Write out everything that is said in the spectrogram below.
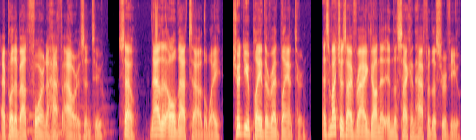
I put about four and a half hours into. So, now that all that's out of the way, should you play the Red Lantern? As much as I've ragged on it in the second half of this review,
